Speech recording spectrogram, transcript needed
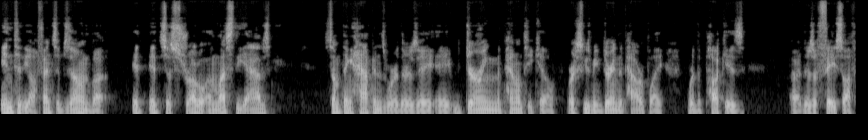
into the offensive zone, but it, it's a struggle unless the Avs something happens where there's a, a during the penalty kill, or excuse me, during the power play, where the puck is uh, there's a face off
